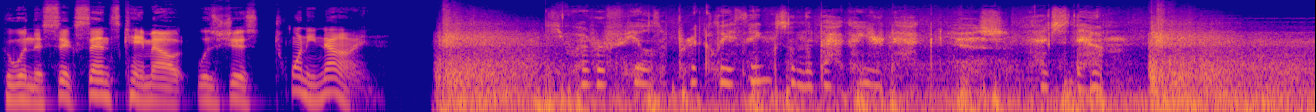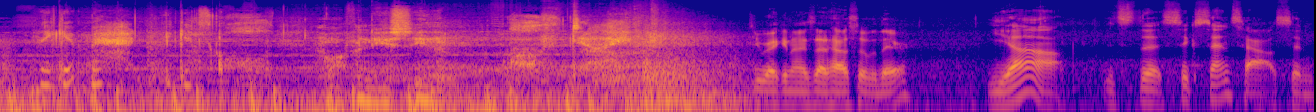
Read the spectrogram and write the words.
who, when The Sixth Sense came out, was just 29. You ever feel the prickly things on the back of your neck? Yes. That's them. They get mad. It gets cold. How often do you see them? All the time. Do you recognize that house over there? Yeah, it's the Sixth Sense house, and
